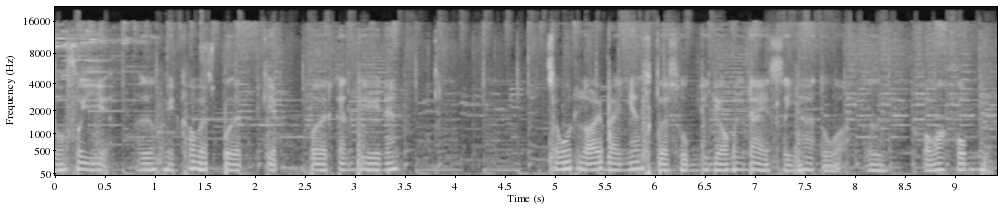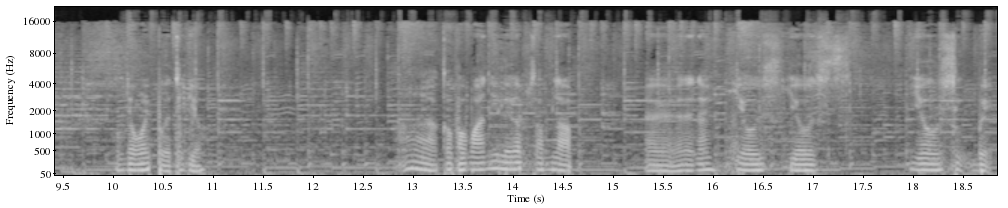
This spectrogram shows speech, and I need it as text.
ตัวฟรีอะเออเห็นเข้าแบบเปิดเก็บเปิดกันทีนะ สมมติร้อยใบเงี้ยเปิดสุ่มทีเดียวไม่ได้สี่ห้าตัว เออผมว่าคุ้มนะผมจะไว้เปิดทีเดียว อ่า ก็ประมาณนี้เลยครับสำหรับ เอ่ออะไรนะเฮียวเฮียวเฮียวสุเบะ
